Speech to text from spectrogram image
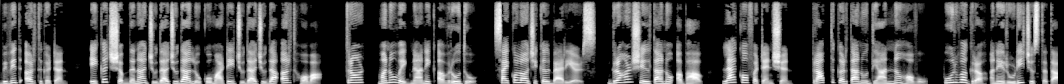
વિવિધ અર્થઘટન, એક જ શબ્દના જુદા જુદા લોકો માટે જુદા જુદા અર્થ હોવા. ત્રણ, મનોવૈજ્ઞાનિક અવરોધો સાયકોલોજીકલ બેરિયર્સ ગ્રહણશીલતાનો અભાવ લેક ઓફ અટેન્શન પ્રાપ્તકર્તાનું ધ્યાન ન હોવું, પૂર્વગ્રહ અને રૂઢિચુસ્તતા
